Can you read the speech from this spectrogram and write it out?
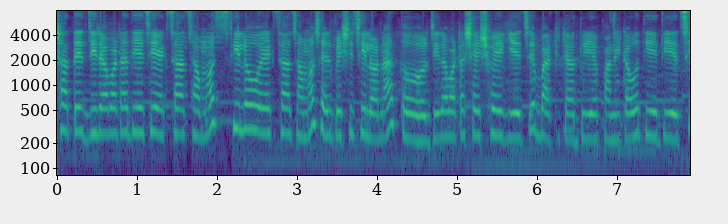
সাথে জিরা বাটা দিয়েছি এক চা চামচ। ছিল এক চা চামচ, এর বেশি ছিল না। তো জিরা বাটা শেষ হয়ে গিয়েছে। বাটিটা ধুয়ে পানিটাও দিয়ে দিয়েছি।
